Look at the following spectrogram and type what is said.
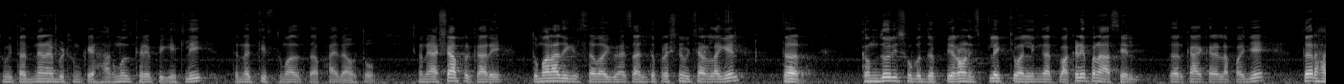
तुम्ही तज्ज्ञांना भेटून काही हार्मोन थेरपी घेतली तर नक्कीच तुम्हाला त्याचा फायदा होतो. आणि अशा प्रकारे तुम्हाला देखील सहभागी व्हायचा असेल तर प्रश्न विचारला लागेल. तर कमजोरीसोबत जर पेरॉनिस प्लेक किंवा लिंगात वाकडेपणा असेल तर काय करायला पाहिजे? तर हा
